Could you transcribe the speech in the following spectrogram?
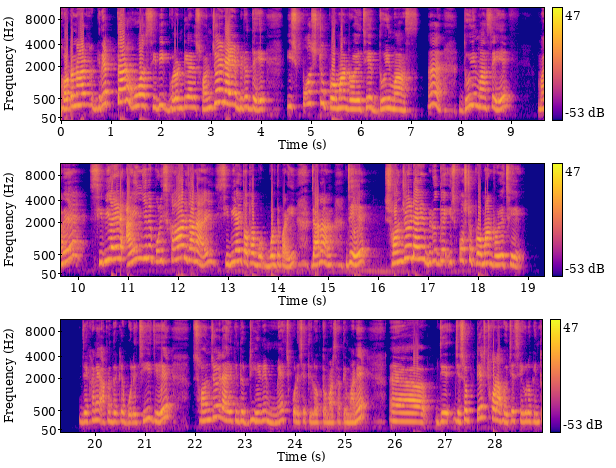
ঘটনার গ্রেপ্তার হওয়া সিভিক ভলেন্টিয়ার সঞ্জয় রায়ের বিরুদ্ধে স্পষ্ট প্রমাণ রয়েছে দুই মাস। হ্যাঁ দুই মাসে মানে সিবিআইয়ের আইনজীবী পরিষ্কার জানায় সিবিআই তথা বলতে পারি, জানান যে সঞ্জয় রায়ের বিরুদ্ধে স্পষ্ট প্রমাণ রয়েছে। যেখানে আপনাদেরকে বলেছি যে, সঞ্জয় রায়ের কিন্তু ডিএনএ ম্যাচ করেছে তিলোত্তমার সাথে। মানে যে, যেসব টেস্ট করা হয়েছে, সেগুলো কিন্তু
